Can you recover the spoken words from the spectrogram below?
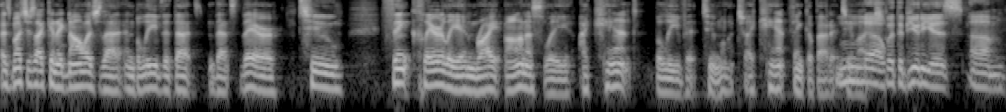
as much as I can acknowledge that and believe that that that's there to think clearly and write honestly I can't believe it too much I can't think about it too much No, but the beauty is, um,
